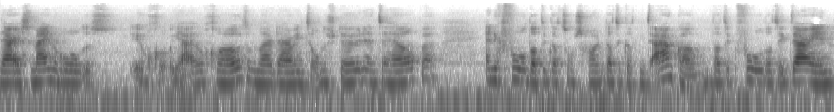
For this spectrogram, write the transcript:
daar is mijn rol dus heel, ja, heel groot om haar daarin te ondersteunen en te helpen. En ik voel dat ik dat soms gewoon dat ik dat niet aankan. Dat ik voel dat ik daarin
